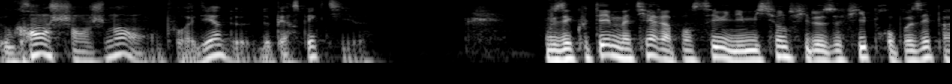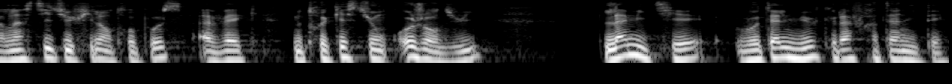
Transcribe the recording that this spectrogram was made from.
grand changement, on pourrait dire, de, perspective. Vous écoutez Matière à penser, une émission de philosophie proposée par l'Institut Philanthropos avec notre question aujourd'hui. L'amitié vaut-elle mieux que la fraternité?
